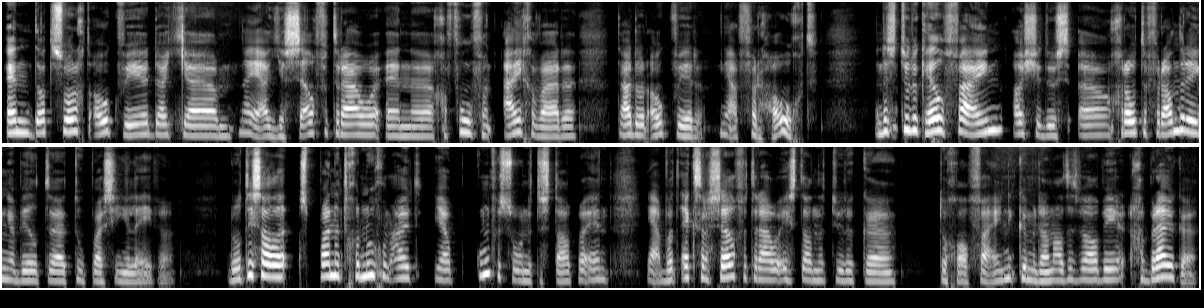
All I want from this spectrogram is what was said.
En dat zorgt ook weer dat je, nou ja, je zelfvertrouwen en uh, gevoel van eigenwaarde daardoor ook weer ja, verhoogt. En dat is natuurlijk heel fijn als je dus uh, grote veranderingen wilt uh, toepassen in je leven. Bedoel, het is al spannend genoeg om uit jouw comfortzone te stappen. En ja, wat extra zelfvertrouwen is dan natuurlijk toch wel fijn. Die kunnen we dan altijd wel weer gebruiken.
